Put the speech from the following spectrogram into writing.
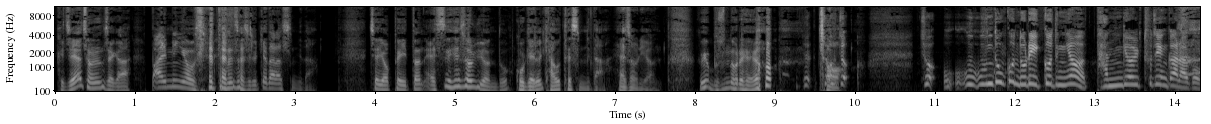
그제야 저는 제가 빨밍이 옷을 했다는 사실을 깨달았습니다. 제 옆에 있던 S 해설위원도 고개를 갸웃했습니다. 해설위원. 그게 무슨 노래예요? 저, 저. 저, 저, 우- 우- 운동권 노래 있거든요. 단결 투쟁가라고.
